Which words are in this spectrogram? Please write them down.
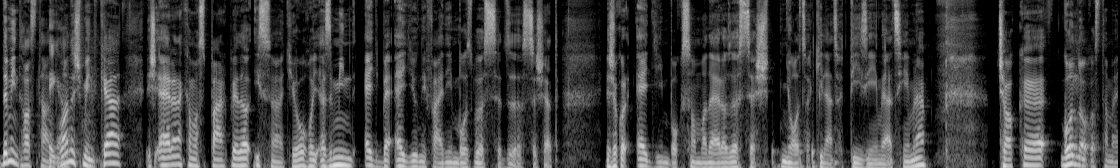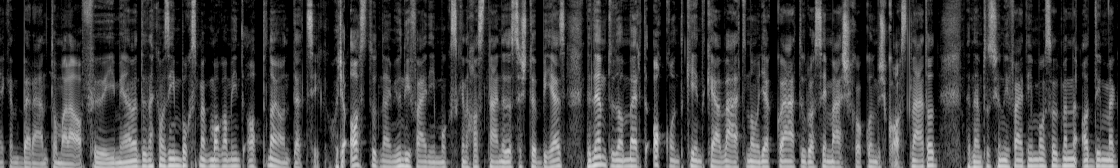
de mind használatban van, és mind kell, és erre nekem a Spark például iszonyat jó, hogy ez mind egybe egy unified inboxból összed az összeset. És akkor egy inboxom van erre az összes 8 vagy 9 vagy 10 e-mail címre, csak gondolkoztam, melyiket berántom alá a fő e-mailemet, de nekem az inbox meg maga, mint app nagyon tetszik. Hogyha azt tudnám Unified Inboxként használni az összes többihez, de nem tudom, mert akontként kell váltanom, hogy akkor átugrasz egy másik akont, és akkor azt látod, de nem tudsz Unified Inboxot benne, addig meg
